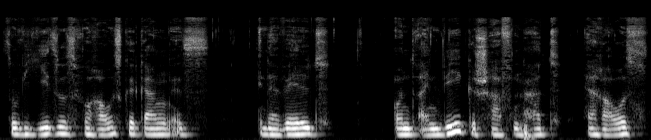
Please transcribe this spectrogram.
so wie Jesus vorausgegangen ist in der Welt und einen Weg geschaffen hat heraus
